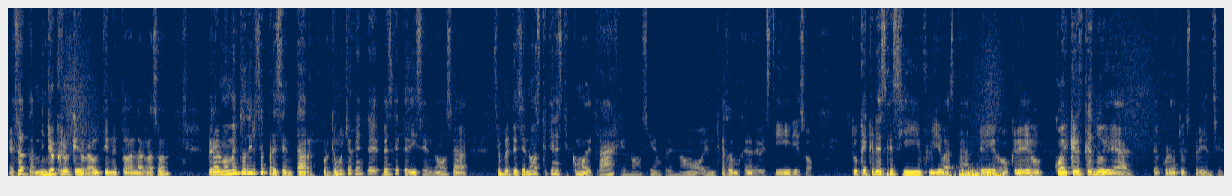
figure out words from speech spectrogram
Eso también yo creo que Raúl tiene toda la razón. Pero al momento de irse a presentar, porque mucha gente, ves que te dicen, ¿no? O sea, siempre te dicen, no, es que tienes que ir como de traje, ¿no? Siempre, ¿no? En el caso de mujeres de vestir y eso. ¿Tú qué crees que sí influye bastante o, creo cuál crees que es lo ideal, de acuerdo a tu experiencia?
